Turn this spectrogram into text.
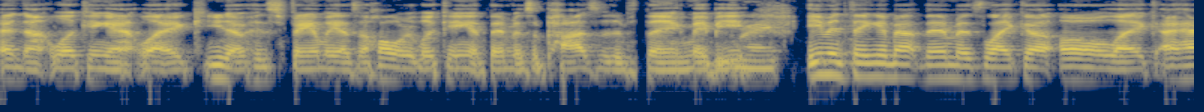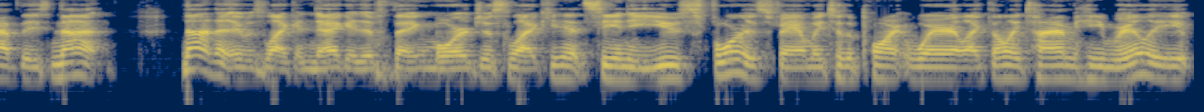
and not looking at like, you know, his family as a whole or looking at them as a positive thing, maybe Right. even thinking about them as like a, oh like I have these not not that it was like a negative thing more just like he didn't see any use for his family to the point where like the only time he really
